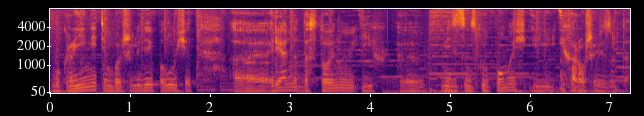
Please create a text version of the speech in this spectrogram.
в Украине, тем больше людей получат э, реально достойную их э, медицинскую помощь и, и хороший результат.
